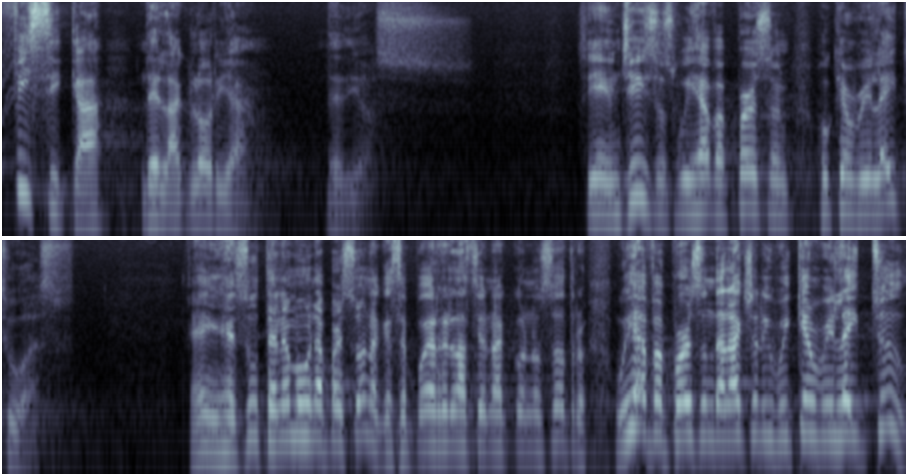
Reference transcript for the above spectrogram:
física de la gloria de Dios. See, in Jesus we have a person who can relate to us. En Jesús tenemos una persona que se puede relacionar con nosotros. We have a person that actually we can relate to.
